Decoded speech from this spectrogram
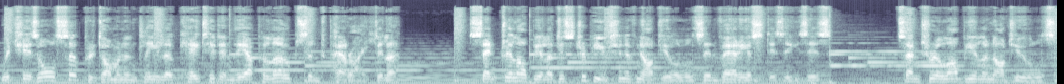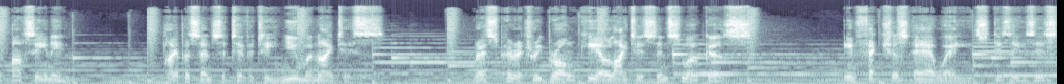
which is also predominantly located in the upper lobes and perihilar. Central lobular distribution of nodules in various diseases. Central lobular nodules are seen in hypersensitivity pneumonitis, respiratory bronchiolitis in smokers, infectious airways diseases,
